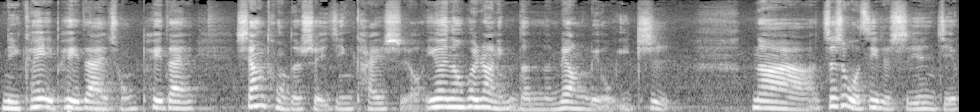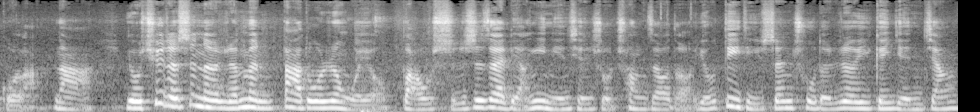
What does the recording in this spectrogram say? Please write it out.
你可以佩戴从佩戴相同的水晶开始哦，因为呢会让你们的能量流一致。那这是我自己的实验结果啦。那有趣的是呢，人们大多认为哦，宝石是在两亿年前所创造的，由地底深处的热液跟岩浆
